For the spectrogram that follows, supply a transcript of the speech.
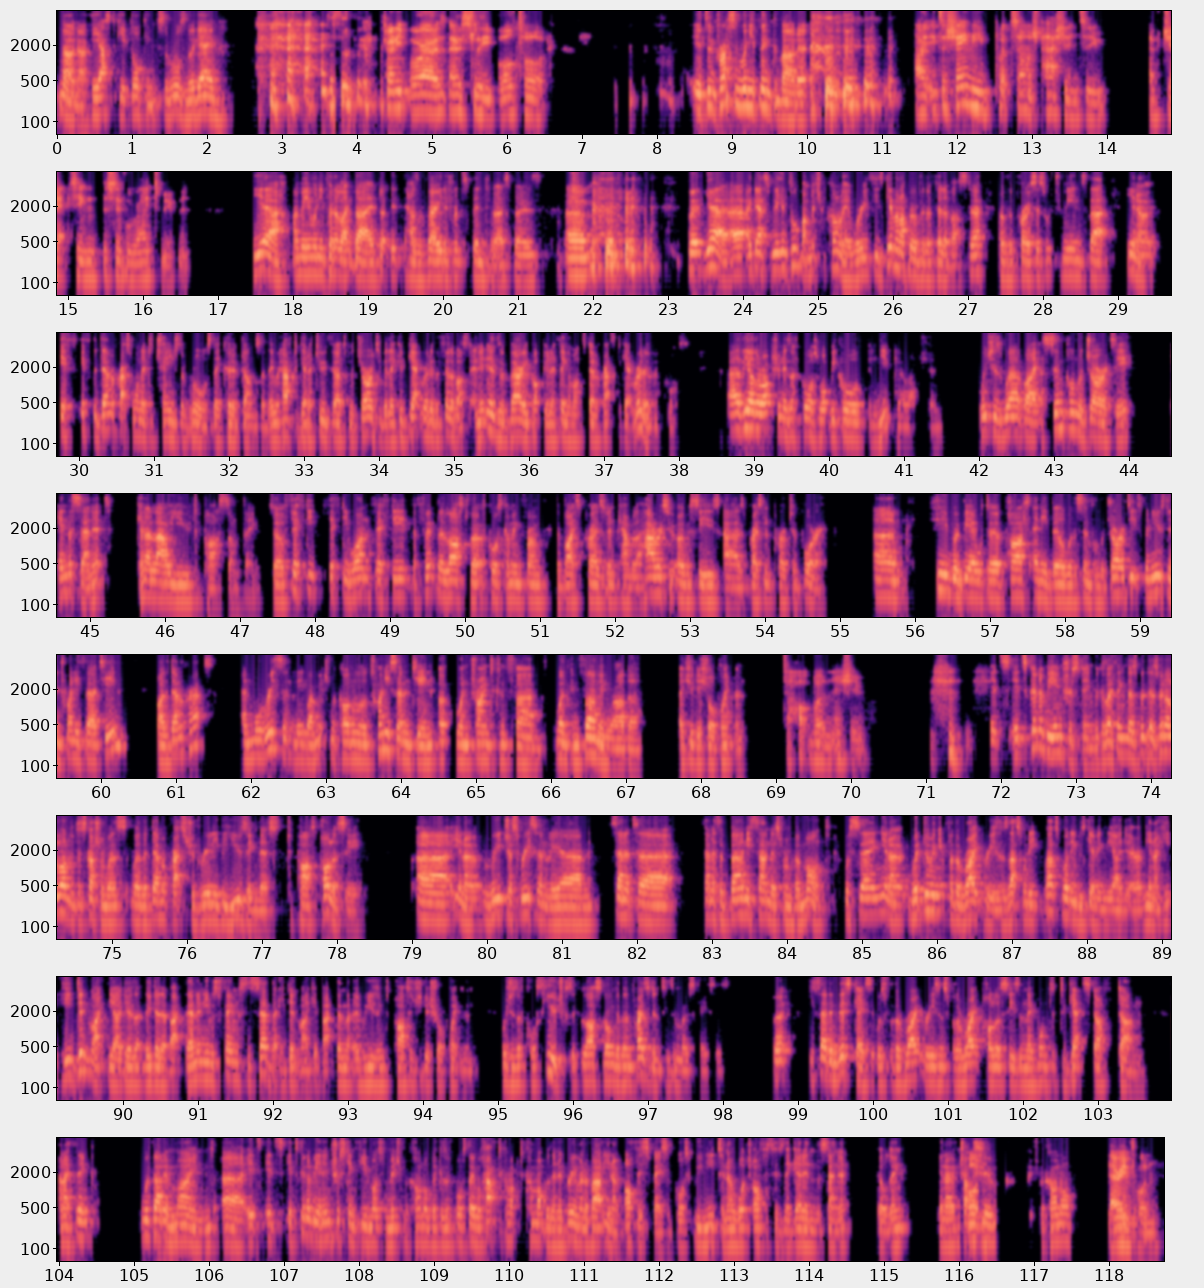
No, no, he has to keep talking. It's the rules of the game. 24 hours, no sleep, all talk. It's impressive when you think about it. I, it's a shame he put so much passion into objecting the civil rights movement. yeah, I mean, when you put it like that, it, it has a very different spin to it, I suppose. Um, but yeah, uh, I guess we can talk about Mitch McConnell here, where he's, he's given up over the filibuster, over the process, which means that, you know, if, if the Democrats wanted to change the rules, they could have done so. They would have to get a two thirds majority, but they could get rid of the filibuster. And it is a very popular thing amongst Democrats to get rid of, of course. Uh, the other option is, of course, what we call the nuclear option, which is whereby a simple majority in the Senate can allow you to pass something. So 50, 51, 50, the, the last vote, of course, coming from the Vice President Kamala Harris, who oversees as President pro tempore. Um, she would be able to pass any bill with a simple majority. It's been used in 2013 by the Democrats, and more recently by Mitch McConnell in 2017 uh, when trying to confirm, when confirming rather, a judicial appointment. It's a hot button issue. it's it's going to be interesting because I think there's been, there's been a lot of discussion whether where the Democrats should really be using this to pass policy. Uh, you know, re- just recently, um, Senator Senator Bernie Sanders from Vermont was saying, you know, we're doing it for the right reasons. That's what he that's what he was giving the idea of. You know, he, he didn't like the idea that they did it back then, and he was famously said that he didn't like it back then that they were using to pass a judicial appointment, which is of course huge because it lasts longer than presidencies in most cases. But he said in this case it was for the right reasons, for the right policies, and they wanted to get stuff done. And I think with that in mind, uh, it's it's it's going to be an interesting few months for Mitch McConnell because, of course, they will have to come up to come up with an agreement about you know office space. Of course, we need to know which offices they get in the Senate building. You know, Chuck Schumer, Mitch McConnell. Very important.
